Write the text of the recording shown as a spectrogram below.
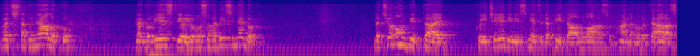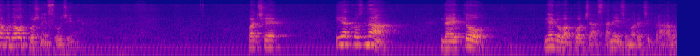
već na dunjaluku nagovijestio i ovo su hadisi njegovi, da će on biti taj koji će jedini smijeti da pita Allaha subhanahu wa ta'ala samo da otpočne suđenje. Pa će, iako zna da je to njegova počast, a nećemo reći pravo,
